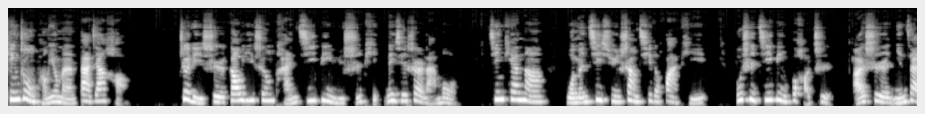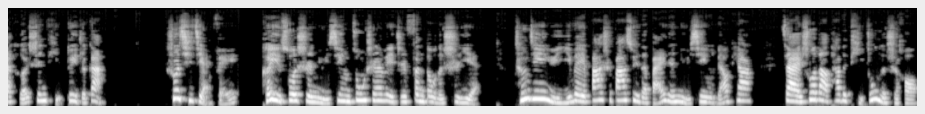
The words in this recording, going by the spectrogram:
听众朋友们，大家好，这里是高医生谈疾病与食品那些事儿栏目。今天呢，我们继续上期的话题，不是疾病不好治，而是您在和身体对着干。说起减肥，可以说是女性终身为之奋斗的事业。曾经与一位八十八岁的白人女性聊天，在说到她的体重的时候，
